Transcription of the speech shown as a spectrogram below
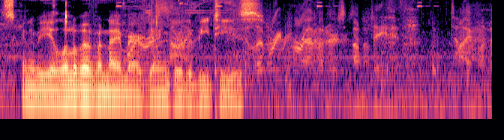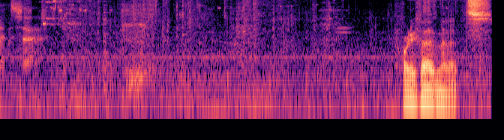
It's going to be a little bit of a nightmare getting through the BTs. 45 minutes.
